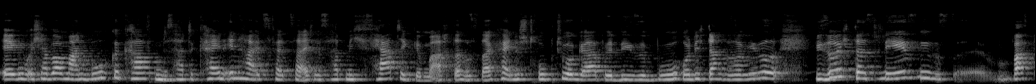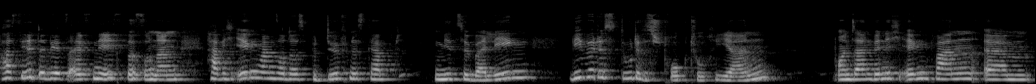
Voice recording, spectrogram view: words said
irgendwo, ich habe auch mal ein Buch gekauft und das hatte kein Inhaltsverzeichnis, hat mich fertig gemacht, dass es da keine Struktur gab in diesem Buch. Und ich dachte so, wieso, wie soll ich das lesen? Das, was passiert denn jetzt als nächstes? Und dann habe ich irgendwann so das Bedürfnis gehabt, mir zu überlegen, wie würdest du das strukturieren? Und dann bin ich irgendwann ähm,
